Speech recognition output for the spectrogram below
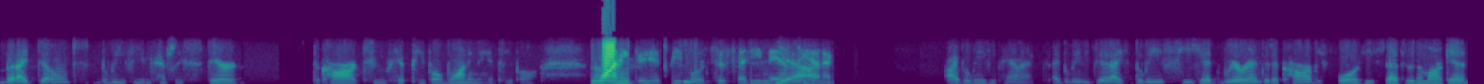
but I don't believe he intentionally steered the car to hit people, wanting to hit people. Wanting um, to hit people. It's just that he may yeah, have panicked. I believe he panicked. I believe he did. I believe he had rear-ended a car before he sped through the market.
